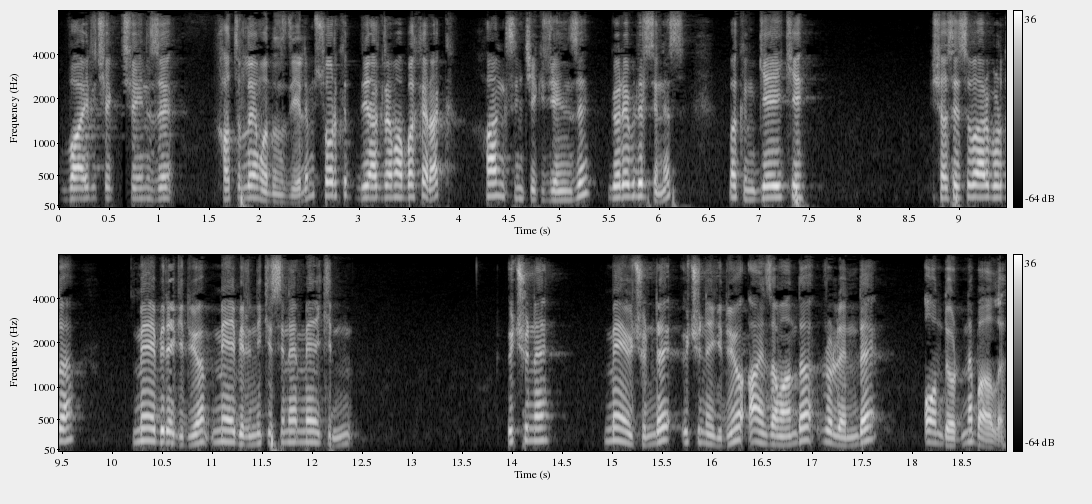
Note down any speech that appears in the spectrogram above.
wire'ı çekeceğinizi hatırlayamadınız diyelim. Circuit diyagrama bakarak hangisini çekeceğinizi görebilirsiniz. Bakın G2 şasesi var burada. M1'e gidiyor. M1'in ikisine, M2'nin 3'üne, M3'ün de 3'üne gidiyor. Aynı zamanda rölenin de 14'üne bağlı.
